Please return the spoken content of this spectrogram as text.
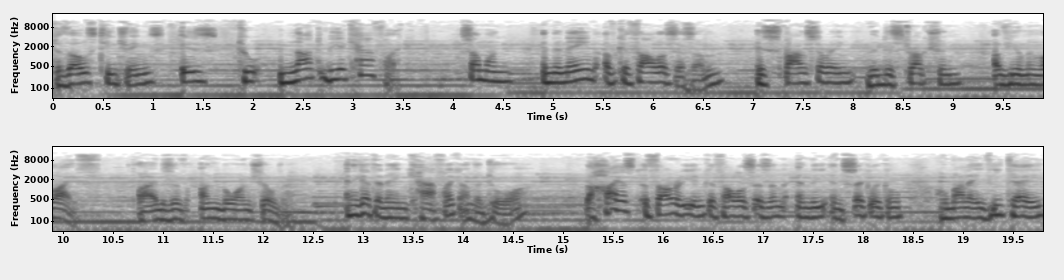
to those teachings is to not be a Catholic. Someone in the name of Catholicism is sponsoring the destruction of human life lives of unborn children. And he got the name Catholic on the door. The highest authority in Catholicism and the encyclical Humanae Vitae,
